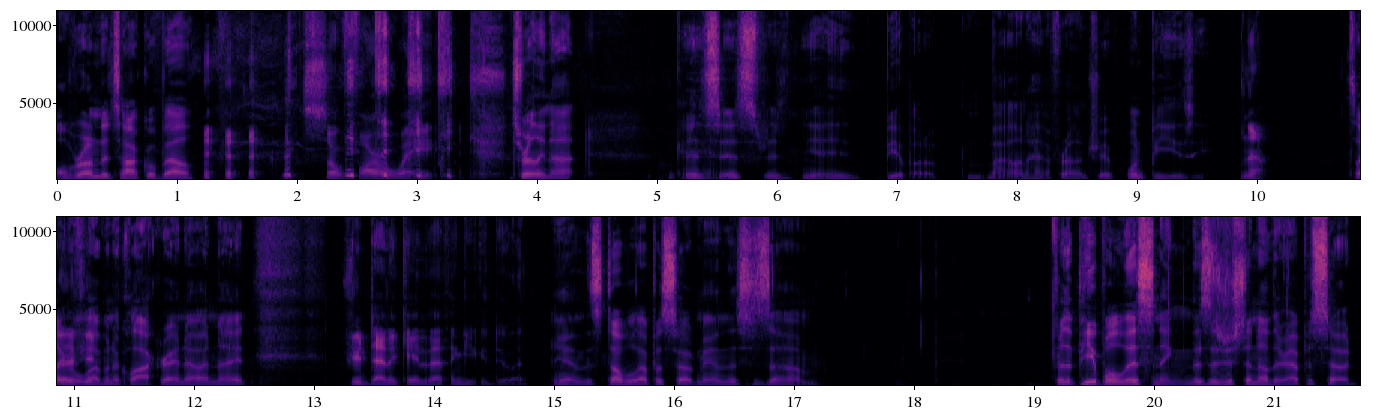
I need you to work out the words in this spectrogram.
I'll run to Taco Bell. so far away. It's really not. Okay. It's it's, it's yeah, it'd be about a mile and a half round trip. Wouldn't be easy. No. It's like But if you- eleven o'clock right now at night. If you're dedicated, I think you could do it. Yeah, this double episode, man. This is um for the people listening, this is just another episode,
